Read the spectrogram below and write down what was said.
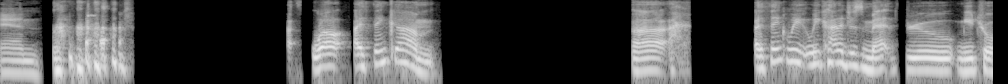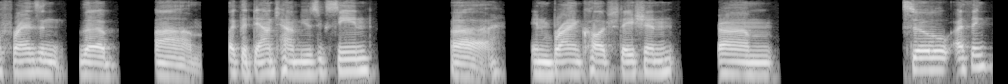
And well, I think um, uh, I think we we kind of just met through mutual friends and the um like the downtown music scene, uh, in Bryan College Station. Um, so I think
